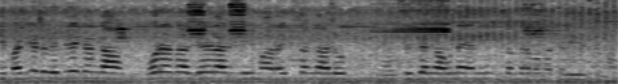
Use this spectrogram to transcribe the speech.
ఈ బడ్జెట్ వ్యతిరేకంగా పోరాటాలు చేయడానికి మా రైతు సంఘాలు సిద్ధంగా ఉన్నాయని ఈ సందర్భంగా తెలియజేస్తున్నాము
